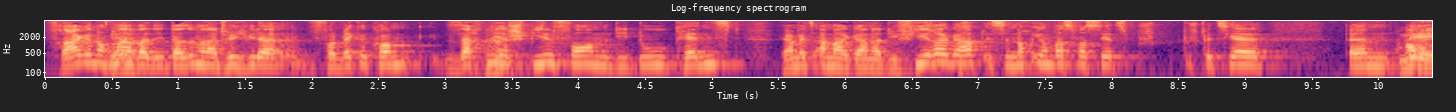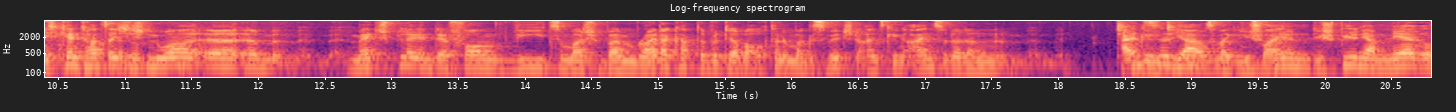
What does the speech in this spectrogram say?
Frage nochmal, ja. weil da sind wir natürlich wieder von weggekommen. Sag mir ja. Spielformen, die du kennst. Wir haben jetzt einmal gerne die Vierer gehabt. Ist denn noch irgendwas, was du jetzt speziell ähm, nee, ich kenne tatsächlich also, nur äh, ähm, Matchplay in der Form wie zum Beispiel beim Ryder Cup, da wird ja aber auch dann immer geswitcht, eins gegen eins oder dann äh, Team Einzel, gegen Team, ja, zwei gegen die zwei. Spielen, die spielen ja mehrere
